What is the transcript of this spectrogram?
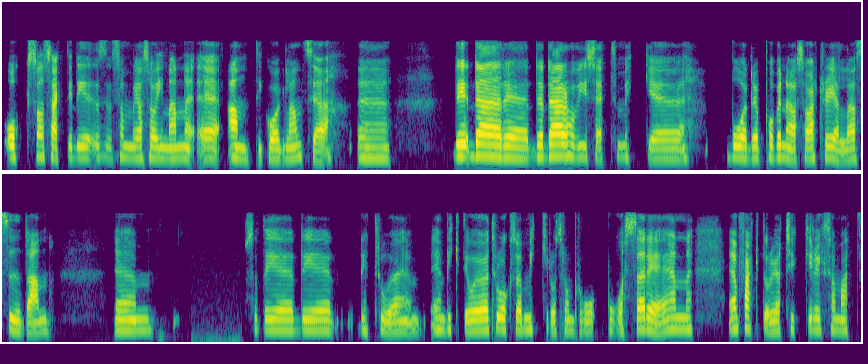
och som sagt det som jag sa innan eh, antikoagulantia. Eh, det, där, det där har vi sett mycket både på venösa och arteriella sidan. Ehm, så det, det, det tror jag är en, en viktig och jag tror också att mikrotromboser är en, en faktor. Jag tycker liksom att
